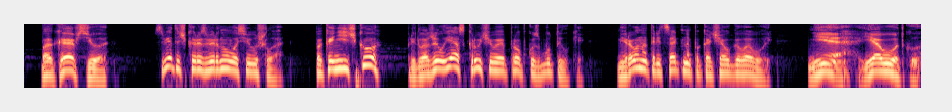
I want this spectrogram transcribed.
— Пока все. Светочка развернулась и ушла. «По коньячку?» — предложил я, скручивая пробку с бутылки. Мирон отрицательно покачал головой. «Не, я водку».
